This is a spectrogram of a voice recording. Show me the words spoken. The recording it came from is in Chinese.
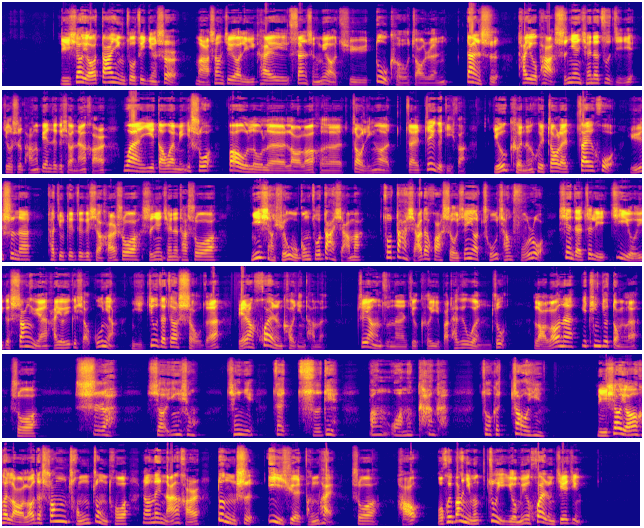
李逍遥答应做这件事儿，马上就要离开山神庙去渡口找人，但是他又怕十年前的自己，就是旁边这个小男孩，万一到外面一说，暴露了姥姥和赵灵儿在这个地方，有可能会招来灾祸。于是呢，他就对这个小孩说：“十年前的他说。”你想学武功做大侠吗？做大侠的话，首先要锄强扶弱。现在这里既有一个伤员，还有一个小姑娘，你就在这守着，别让坏人靠近他们。这样子呢，就可以把他给稳住。姥姥呢，一听就懂了，说：“是啊，小英雄，请你在此地帮我们看看，做个照应。”李逍遥和姥姥的双重重托，让那男孩顿时热血澎湃，说：“好，我会帮你们注意有没有坏人接近。”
